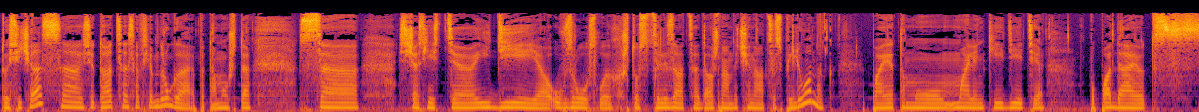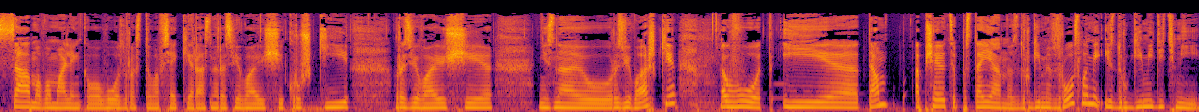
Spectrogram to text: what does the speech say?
то сейчас ситуация совсем другая, потому что с, сейчас есть идея у взрослых, что социализация должна начинаться с пеленок, поэтому маленькие дети попадают с самого маленького возраста во всякие разные развивающие кружки, развивающие, не знаю, развивашки, вот, и там общаются постоянно с другими взрослыми и с другими детьми,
